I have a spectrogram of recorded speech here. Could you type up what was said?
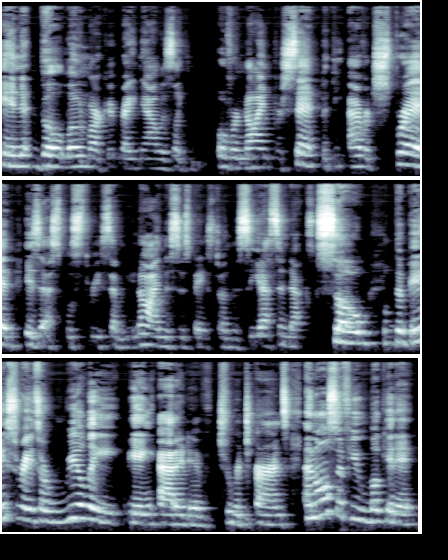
in the loan market right now is like over 9%, but the average spread is S plus 379. This is based on the CS index. So the base rates are really being additive to returns. And also, if you look at it,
